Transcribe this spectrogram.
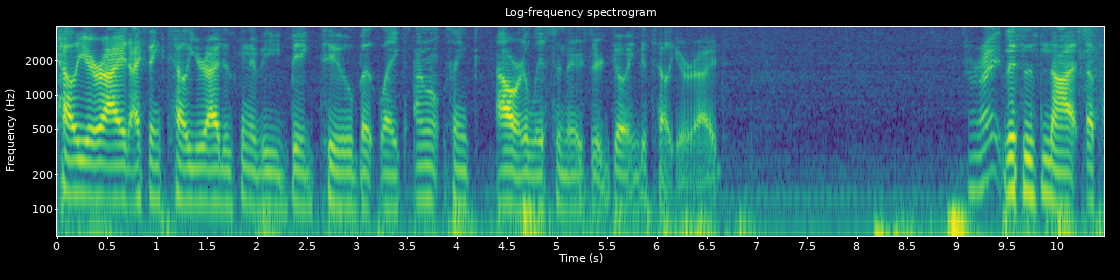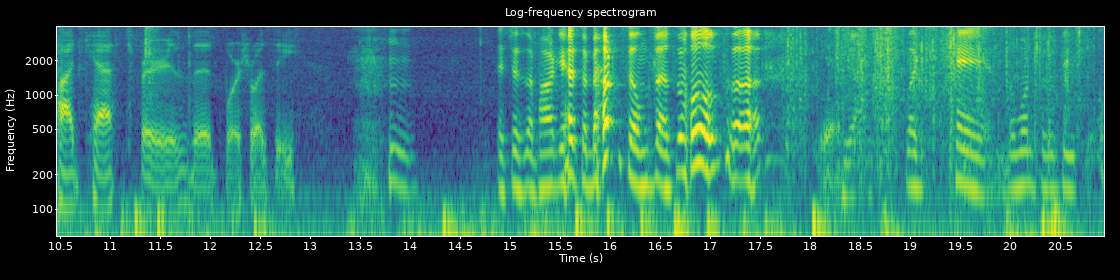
Telluride. I think Telluride is going to be big too, but like I don't think our listeners are going to Telluride. All right. This is not a podcast for the bourgeoisie. It's just a podcast about film festivals, uh, Yeah. Yeah. like Cannes, the one for the people.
